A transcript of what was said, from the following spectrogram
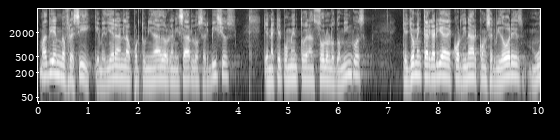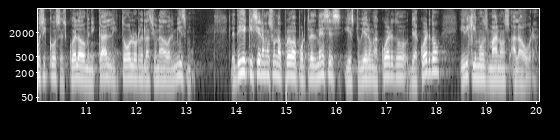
más bien me ofrecí que me dieran la oportunidad de organizar los servicios, que en aquel momento eran solo los domingos, que yo me encargaría de coordinar con servidores, músicos, escuela dominical y todo lo relacionado al mismo les dije que hiciéramos una prueba por tres meses y estuvieron de acuerdo y dijimos manos a la obra.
